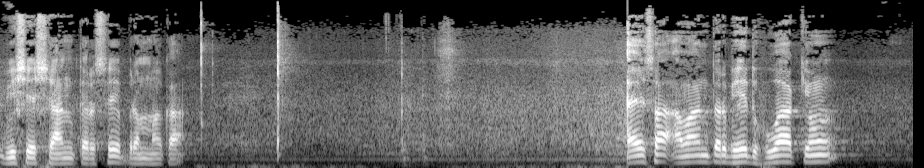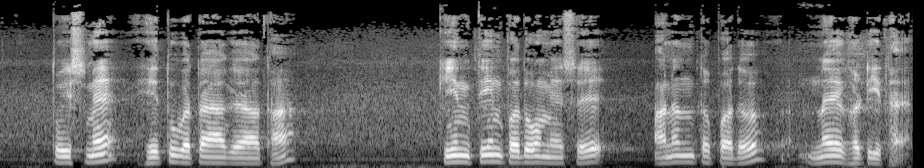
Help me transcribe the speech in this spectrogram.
विशेषांतर से ब्रह्म का। ऐसा अवान्तर भेद हुआ क्यों? तो इसमें हेतु बताया गया था कि इन तीन पदों में से अनंत पद नए घटित है।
